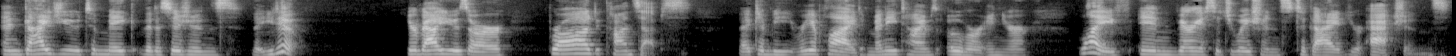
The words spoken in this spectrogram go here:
and guide you to make the decisions that you do. Your values are broad concepts that can be reapplied many times over in your life in various situations to guide your actions.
